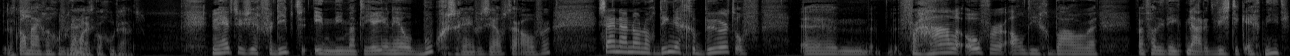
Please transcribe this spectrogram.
Dat kwam eigenlijk goed kwam uit. eigenlijk wel goed uit. Nu heeft u zich verdiept in die materie, een heel boek geschreven zelfs daarover. Zijn er nou nog dingen gebeurd of ehm, verhalen over al die gebouwen... waarvan u denkt, nou, dat wist ik echt niet?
